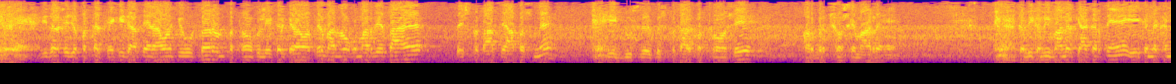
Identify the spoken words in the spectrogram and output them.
इधर से जो पत्थर फेंके जाते हैं रावण के ऊपर, उन पत्थरों को लेकर के रावण फिर बानरों को मार देता है। तो इस प्रकार से आपस में एक दूसरे को इस प्रकार पत्थरों से और वृक्षों से मार रहे हैं। कभी कभी बानर क्या करते हैं, एक नखन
